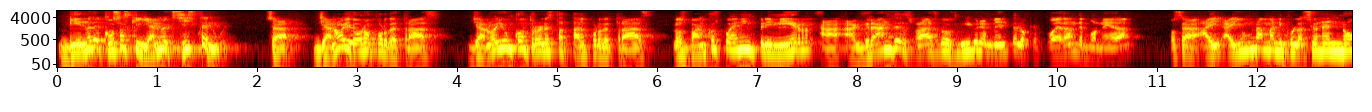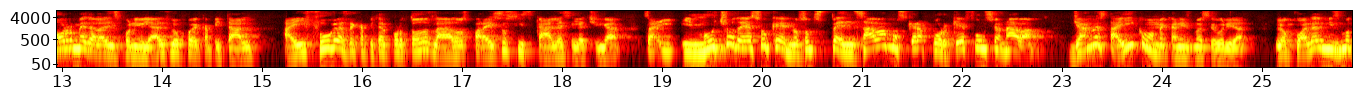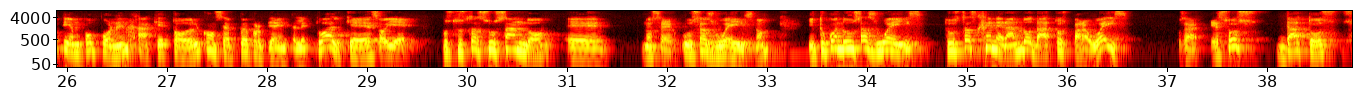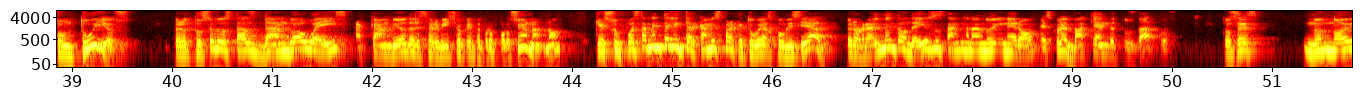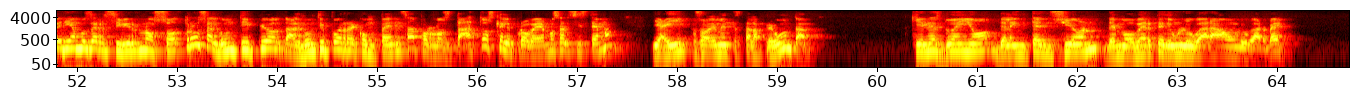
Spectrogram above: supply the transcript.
viene de cosas que ya no existen, güey. O sea, ya no hay oro por detrás, ya no hay un control estatal por detrás. Los bancos pueden imprimir a, grandes rasgos libremente lo que puedan de moneda. O sea, hay, hay, una manipulación enorme de la disponibilidad del flujo de capital. Hay fugas de capital por todos lados, paraísos fiscales y la chingada. O sea, y, mucho de eso que nosotros pensábamos que era por qué funcionaba, ya no está ahí como mecanismo de seguridad, lo cual al mismo tiempo pone en jaque todo el concepto de propiedad intelectual, que es, oye, pues tú estás usando eh, no sé, usas Waze, ¿no? Y tú cuando usas Waze, tú estás generando datos para Waze. O sea, esos datos son tuyos, pero tú se los estás dando a Waze a cambio del servicio que te proporciona, ¿no? Que supuestamente el intercambio es para que tú veas publicidad, pero realmente donde ellos están ganando dinero es con el backend de tus datos. Entonces, ¿no, no deberíamos de recibir nosotros algún tipo, algún tipo de recompensa por los datos que le proveemos al sistema? Y ahí, pues obviamente está la pregunta quién es dueño de la intención de moverte de un lugar A a un lugar B.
